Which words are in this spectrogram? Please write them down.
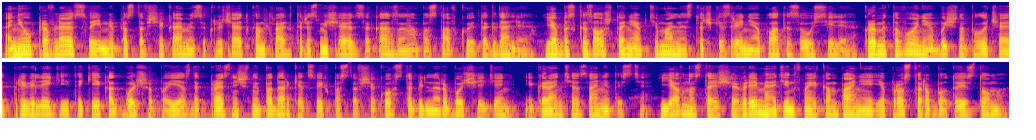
Они управляют своими поставщиками, заключают контракты, размещают заказы на поставку и так далее. Я бы сказал, что они оптимальны с точки зрения оплаты за усилия. Кроме того, они обычно получают привилегии, такие как больше поездок, праздников, праздничные подарки от своих поставщиков, стабильный рабочий день и гарантия занятости. Я в настоящее время один в моей компании, я просто работаю из дома.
